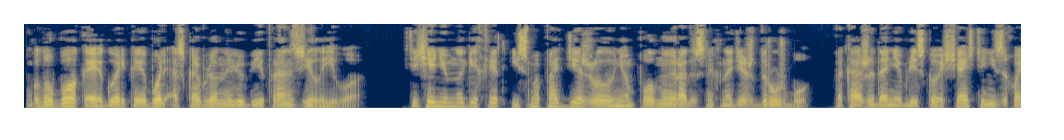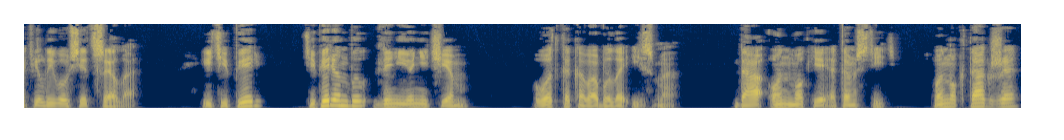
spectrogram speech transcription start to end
Глубокая, горькая боль оскорбленной любви пронзила его. В течение многих лет Исма поддерживала в нем полную радостных надежд дружбу, пока ожидание близкого счастья не захватило его всецело. И теперь, теперь он был для нее ничем. Вот какова была Исма. Да, он мог ей отомстить. Он мог также...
